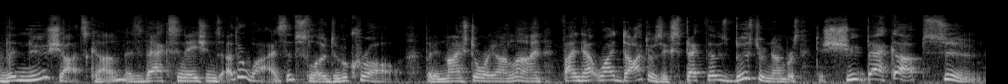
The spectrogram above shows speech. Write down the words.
The new shots come as vaccinations otherwise have slowed to a crawl. But in my story online, find out why doctors expect those booster numbers to shoot back up soon.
